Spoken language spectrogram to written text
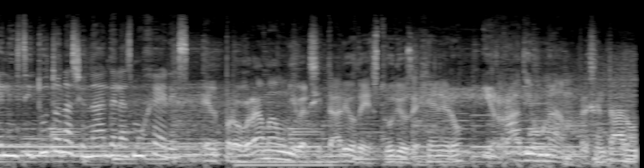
El Instituto Nacional de las Mujeres, el Programa Universitario de Estudios de Género y Radio UNAM presentaron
